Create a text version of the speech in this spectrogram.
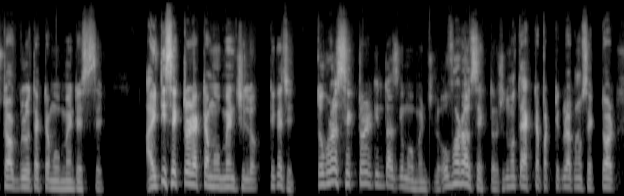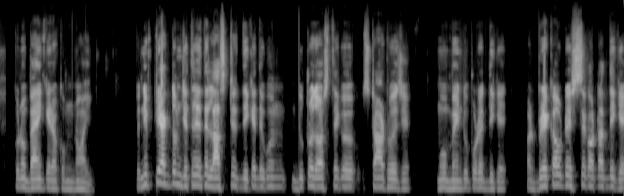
স্টকগুলোতে একটা মুভমেন্ট এসছে। আইটি সেক্টরের একটা মুভমেন্ট ছিল, ঠিক আছে? তো ওভারঅল সেক্টরের কিন্তু আজকে মুভমেন্ট ছিল। ওভারঅল সেক্টর শুধুমাত্র একটা পার্টিকুলার কোনো সেক্টর কোনো ব্যাংক এরকম নয়। তো নিফটি একদম যেতে যেতে লাস্টের দিকে দেখুন, দুটো দশ থেকে স্টার্ট হয়েছে মুভমেন্ট উপরের দিকে। বাট ব্রেকআউট এসছে কটার দিকে?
